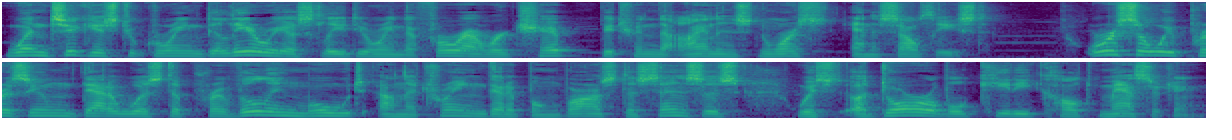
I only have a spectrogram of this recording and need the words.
won tickets to grin deliriously during the four-hour trip between the island's north and southeast. Or so we presume that it was the prevailing mood on the train that bombards the senses with adorable kitty cult messaging.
